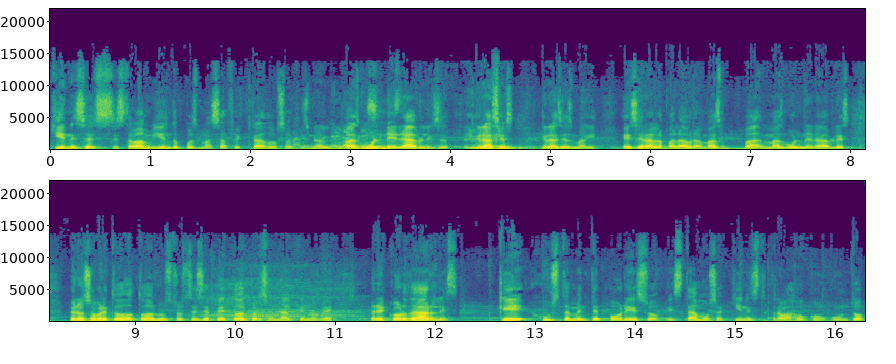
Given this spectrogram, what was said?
quiénes se, estaban viendo pues más afectados al final, más vulnerables. Gracias, gracias Maggie. Esa era la palabra, más, más vulnerables, pero sobre todo todos nuestros TCP, todo el personal que nos ve, recordarles que justamente por eso estamos aquí en este trabajo conjunto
